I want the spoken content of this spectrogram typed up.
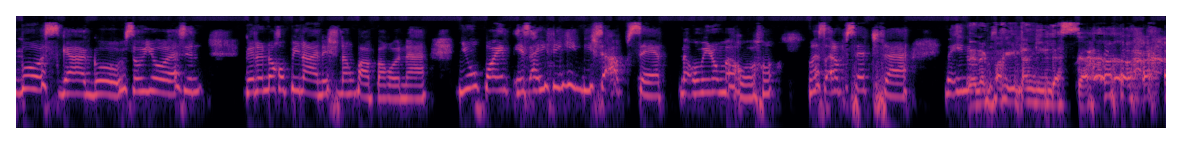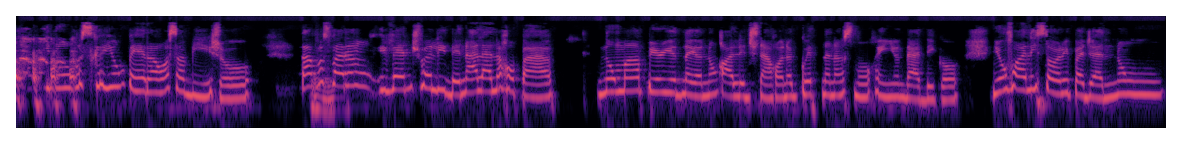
ubos, gago. So yun, as in, ganun ako pinanish ng papa ko na, yung point is, I think hindi siya upset na uminom ako. Mas upset siya na Na inubos nagpakitang gilas ka. inubos ko yung pera ko sa bisyo. Tapos parang eventually din, naalala ko pa, nung mga period na yon nung college na ako, nag-quit na ng smoking yung daddy ko. Yung funny story pa dyan, nung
